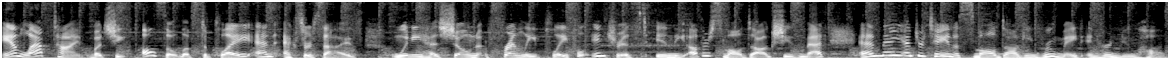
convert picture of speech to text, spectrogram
and lap time, but she also loves to play and exercise. Winnie has shown friendly, playful interest in the other small dogs she's met and may entertain a small doggy roommate in her new home.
